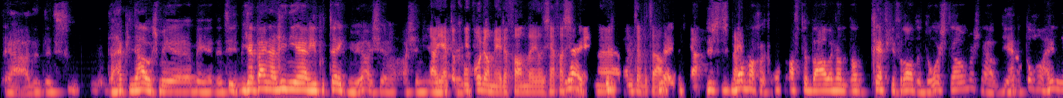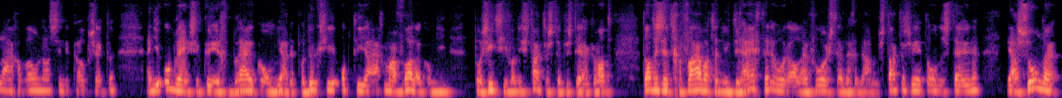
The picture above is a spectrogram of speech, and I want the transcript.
ja, dat, dat is, daar heb je nauwelijks meer. meer dat is, je hebt bijna een lineaire hypotheek nu, hè, als je, als je niet. Ja, je hebt ook geen voordeel meer ervan, wil je zeggen, als je nee, uh, rente betaalt. Nee, dus, ja. dus het is heel makkelijk af te bouwen en dan, dan tref je vooral de doorstromers. Nou, die hebben toch al hele lage woonlasten in de koopsector. En die opbrengsten kun je gebruiken om ja, de productie op te jagen, maar vooral ook om die positie van die starters te versterken. Want dat is het gevaar wat er nu dreigt. Hè. Er worden allerlei voorstellen gedaan om starters weer te ondersteunen. Ja, zonder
